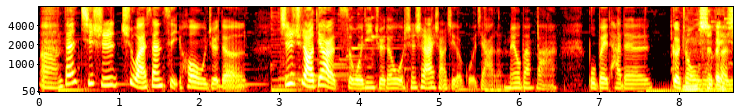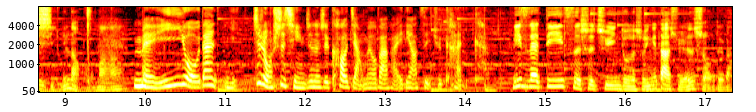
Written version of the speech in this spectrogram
嗯，但其实去完三次以后，我觉得，其实去到第二次，我已经觉得我深深爱上这个国家了，没有办法不被它的各种是被洗脑了吗？没有，但你这种事情真的是靠讲没有办法，一定要自己去看一看。妮子在第一次是去印度的时候，应该大学的时候，对吧？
